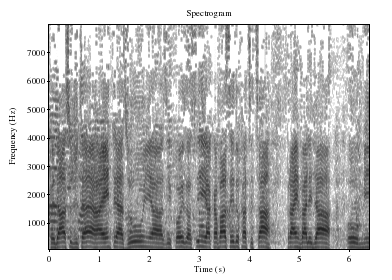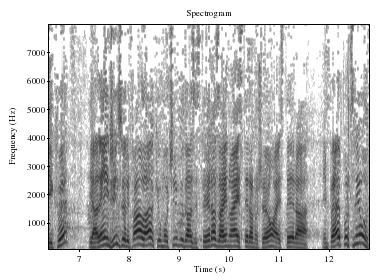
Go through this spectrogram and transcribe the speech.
pedaço de terra entre as unhas e coisas assim, e acabar sendo katzitzá para invalidar o mikve. E além disso, ele fala que o motivo das esteiras, aí não é a esteira no chão, a esteira em pé, é por tzniut.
